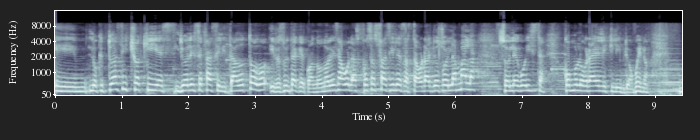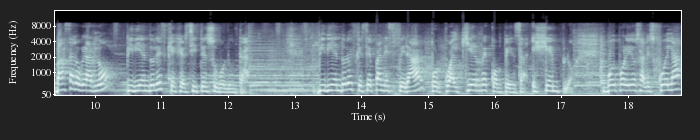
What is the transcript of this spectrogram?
em, lo que tú has dicho aquí es, yo les he facilitado todo y resulta que cuando no les hago las cosas fáciles, hasta ahora yo soy la mala, soy la egoísta. ¿Cómo lograr el equilibrio? Bueno, vas a lograrlo pidiéndoles que ejerciten su voluntad pidiéndoles que sepan esperar por cualquier recompensa. Ejemplo, voy por ellos a la escuela,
